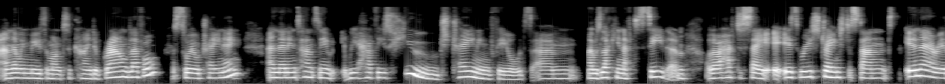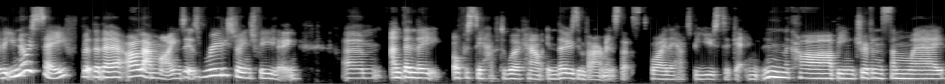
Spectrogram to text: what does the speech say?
And then we move them on to kind of ground level soil training. And then in Tanzania, we have these huge training fields. Um, I was lucky enough to see them, although I have to say it is really strange to stand in an area that you know is safe, but that there are landmines. It's really strange feeling. Um, and then they obviously have to work out in those environments. That's why they have to be used to getting in the car, being driven somewhere,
